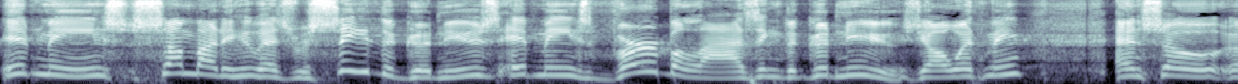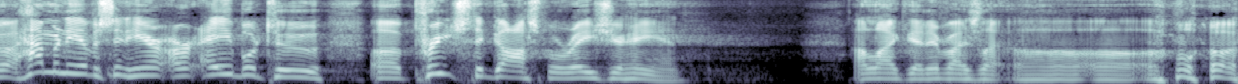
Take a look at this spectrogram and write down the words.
It means somebody who has received the good news. It means verbalizing the good news. Y'all with me? And so, uh, how many of us in here are able to uh, preach the gospel? Raise your hand. I like that. Everybody's like, uh, uh, uh.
